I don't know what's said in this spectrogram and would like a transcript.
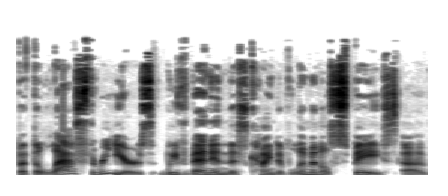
But the last three years, we've been in this kind of liminal space of,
